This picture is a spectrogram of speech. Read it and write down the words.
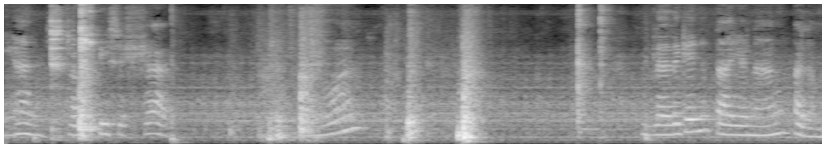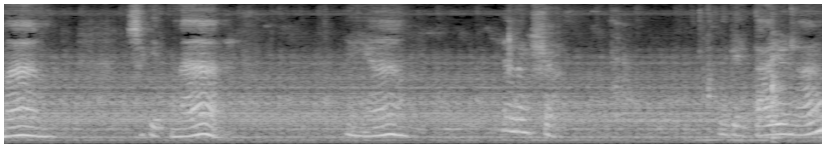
Ayan, 12 pieces siya. Ayan. Maglalagay na tayo ng palaman sa gitna. Ayan. Yan lang siya. Lagay tayo ng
